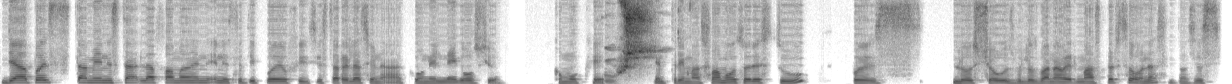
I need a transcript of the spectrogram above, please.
Ya pues también está la fama en, este tipo de oficio está relacionada con el negocio. Como que entre más famoso eres tú, pues los shows los van a ver más personas, entonces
